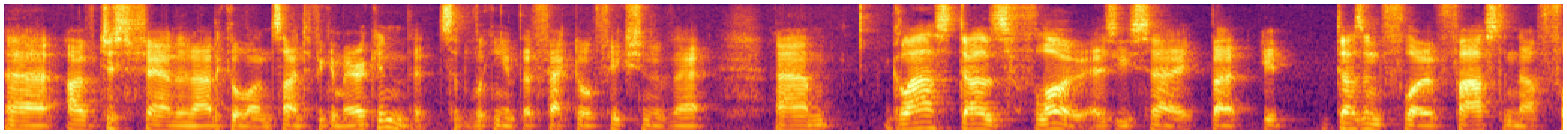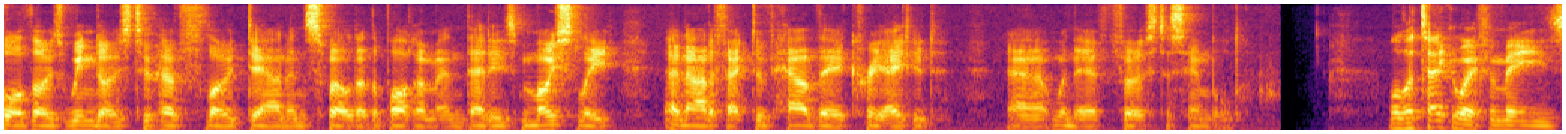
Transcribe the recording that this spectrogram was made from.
uh, I've just found an article on Scientific American that's sort of looking at the fact or fiction of that. Um, glass does flow, as you say, but it doesn't flow fast enough for those windows to have flowed down and swelled at the bottom, and that is mostly an artifact of how they're created uh, when they're first assembled. Well, the takeaway for me is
